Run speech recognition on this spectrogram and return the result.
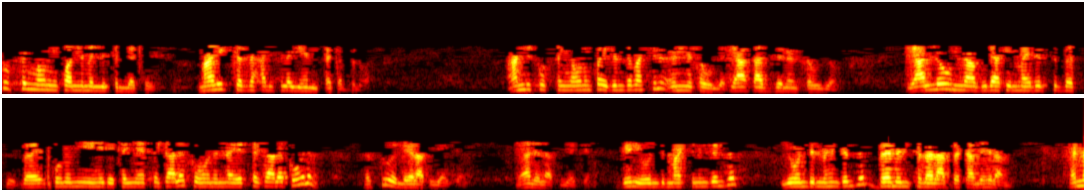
ሶስተኛውን እንኳን እንመልስለት ማሊክ ከዛ ሐዲስ ላይ ይህን ተቀብለዋል አንድ ሶስተኛውን እንኳን የገንዘባችንን እንተውለት ያሳዘነን ሰውየው ያለው እና ጉዳት የማይደርስበት በኢኮኖሚ የሄደ ከኛ የተሻለ ከሆነና የተሻለ ከሆነ እሱ ሌላ ጥያቄ ነው። ያ ሌላ ጥያቄ ነው። ግን የወንድማችንን ገንዘብ የወንድምህን ገንዘብ በምን ትበላበታለህ ይላሉ። እና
